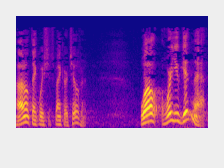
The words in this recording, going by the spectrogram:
I don't think we should spank our children. Well, where are you getting that?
